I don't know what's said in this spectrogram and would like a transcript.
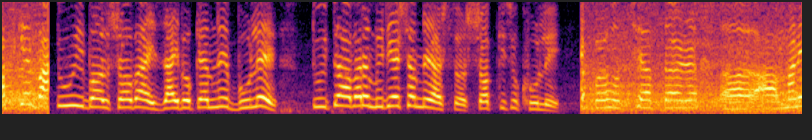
আজকের তুই বল সবাই যাইবো কেমনে? ভুলে? তুই তো আবারও মিডিয়ার সামনে আসছস সবকিছু খুলে। তারপর হচ্ছে আপনার মানে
